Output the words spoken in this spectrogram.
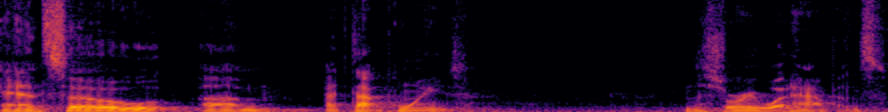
And so um, at that point in the story, what happens?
